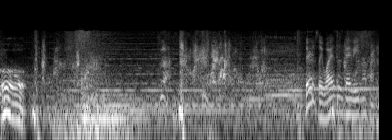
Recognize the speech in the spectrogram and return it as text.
Oh. Seriously, why is this guy beating up on me?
